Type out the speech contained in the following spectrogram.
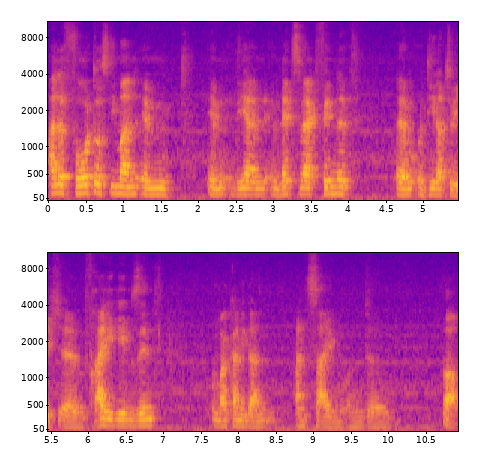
alle Fotos, die man im, im, die im, im Netzwerk findet, ähm, und die natürlich äh, freigegeben sind und man kann die dann anzeigen und ähm, ja,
